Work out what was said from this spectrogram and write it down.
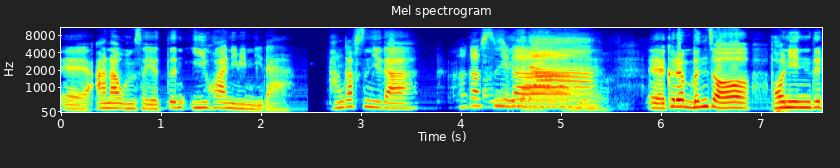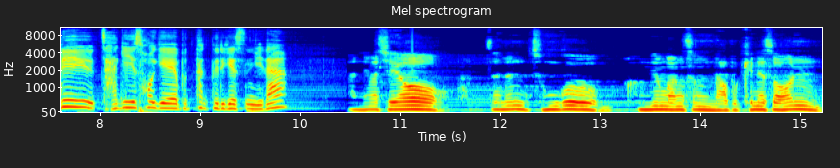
에, 아나운서였던 이화님입니다. 반갑습니다. 반갑습니다. 네. 예, 그럼 먼저 본인들이 자기 소개 부탁드리겠습니다. 안녕하세요. 저는 중국 흥령강성 나북현에서 온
